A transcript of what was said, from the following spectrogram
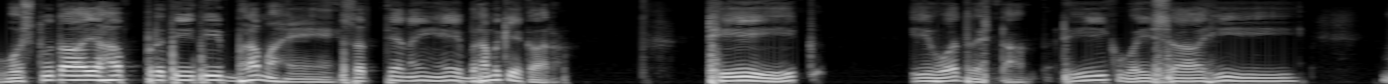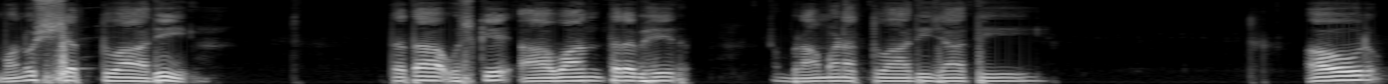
वस्तुता यह प्रतीति भ्रम है, सत्य नहीं है, भ्रम के कारण। ठीक एवं दृष्टांत, ठीक वैसा ही मनुष्यत्वादि तथा उसके आवांतर भेद ब्राह्मणत्वादि जाति और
